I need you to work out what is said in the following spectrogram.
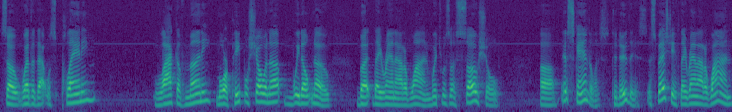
So whether that was planning lack of money, more people showing up, we don't know. But they ran out of wine, which was a social, uh, it's scandalous to do this, especially if they ran out of wine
